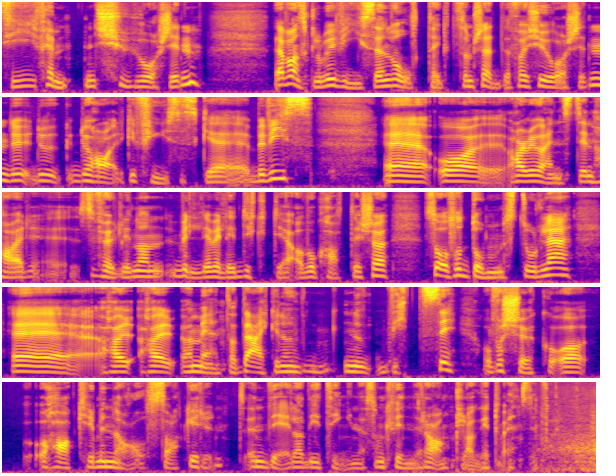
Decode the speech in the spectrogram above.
10-15-20 år siden. Det er vanskelig å bevise en voldtekt som skjedde for 20 år siden, du, du, du har ikke fysiske bevis. Eh, og Harvey Weinstein har eh, selvfølgelig noen veldig, veldig dyktige advokater, så, så også domstolene eh, har, har, har, ment at det er ikke noen, noe vits i å forsøke å å ha kriminalsaker rundt en del av de tingene som kvinner har anklaget Weinstein for.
